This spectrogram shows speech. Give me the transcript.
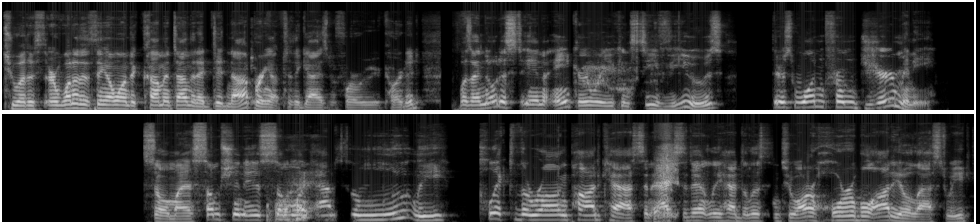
two other th- or one other thing I wanted to comment on that I did not bring up to the guys before we recorded was I noticed in Anchor where you can see views, there's one from Germany. So my assumption is someone What? absolutely clicked the wrong podcast and accidentally had to listen to our horrible audio last week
